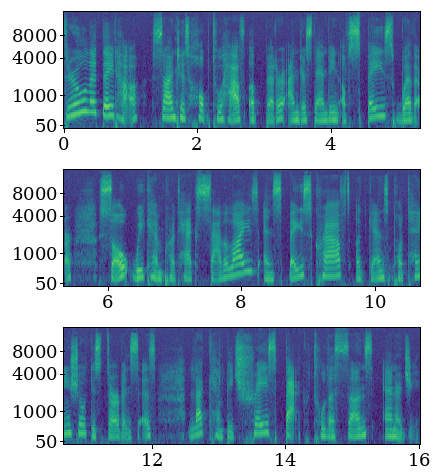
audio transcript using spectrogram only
Through the data, scientists hope to have a better understanding of space weather so we can protect satellites and spacecraft against potential disturbances that can be traced back to the sun's energy.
